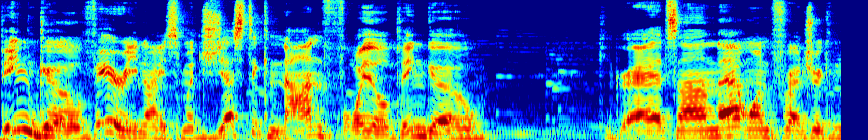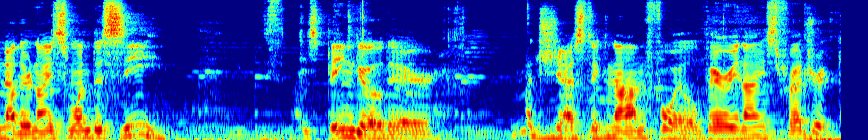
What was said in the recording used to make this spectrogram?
Bingo. Very nice. Majestic non-foil. Bingo. Congrats on that one, Frederick. Another nice one to see. Nice bingo there. Majestic non-foil. Very nice, Frederick.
